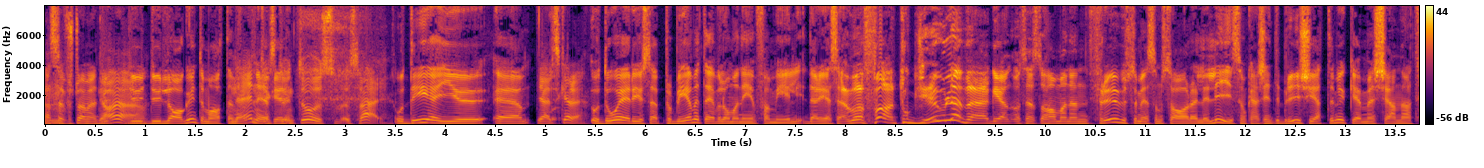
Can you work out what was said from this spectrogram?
Alltså förstår du? Mm. Ja, ja, ja. Du, du lagar ju inte maten för Nej, att nej, du jag tycker... står inte och svär. Och det är ju... Eh, Jag älskar det. och då är det ju så här, problemet är väl om man är en familj där det är så här, vad fan tog julen vägen? Och sen så har man en fru som är som Sara eller Li som kanske inte bryr sig jättemycket men känner att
